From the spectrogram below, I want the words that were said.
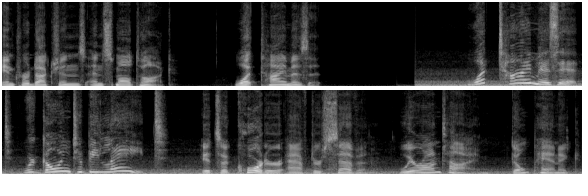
Introductions and small talk. What time is it? What time is it? We're going to be late. It's a quarter after seven. We're on time. Don't panic.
